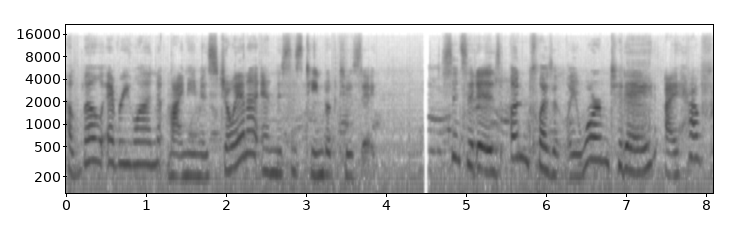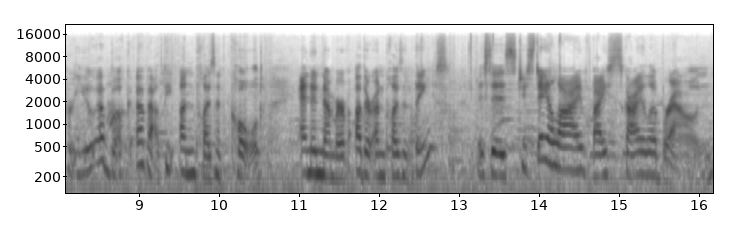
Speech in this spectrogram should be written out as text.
Hello everyone, my name is Joanna and this is Teen Book Tuesday. Since it is unpleasantly warm today, I have for you a book about the unpleasant cold and a number of other unpleasant things. This is To Stay Alive by Skila Brown.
